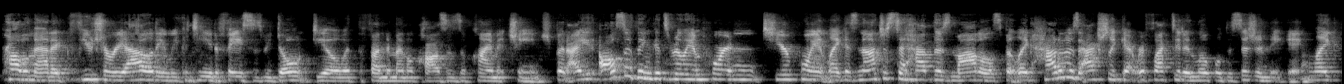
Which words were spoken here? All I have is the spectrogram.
problematic future reality we continue to face as we don't deal with the fundamental causes of climate change. But I also think it's really important to your point, like, it's not just to have those models, but like, how do those actually get reflected in local decision making? Like,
